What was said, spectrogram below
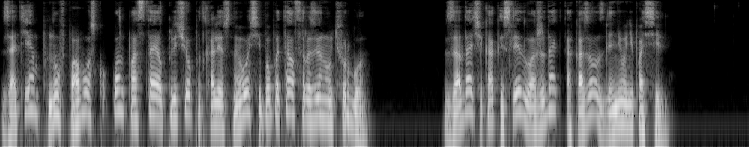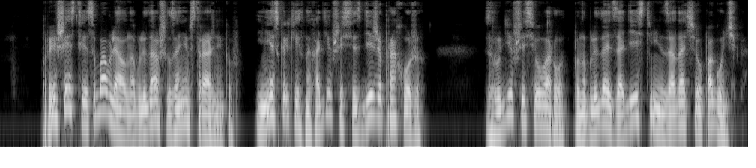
Затем, пнув повозку, он поставил плечо под колесную ось и попытался развернуть фургон. Задача, как и следовало ожидать, оказалась для него непосильной. Происшествие забавляло наблюдавших за ним стражников и нескольких находившихся здесь же прохожих, сгрудившихся у ворот, понаблюдать за действиями незадачливого погонщика.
